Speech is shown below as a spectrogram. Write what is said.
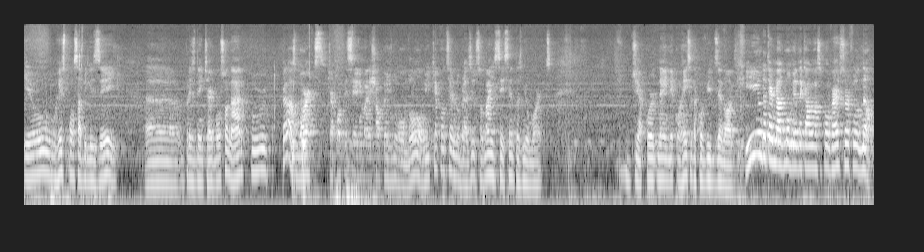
eu responsabilizei uh, o presidente Jair Bolsonaro por, pelas mortes que aconteceram em Marechal Cândido Rondon e que aconteceram no Brasil, são mais de 600 mil mortes de acordo, né, em decorrência da Covid-19. E em um determinado momento daquela nossa conversa, o senhor falou: não,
